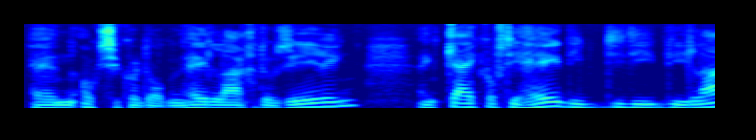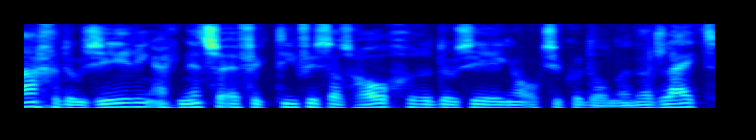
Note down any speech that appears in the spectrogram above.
en oxycodon, een hele lage dosering. En kijken of die, die, die, die, die lage dosering eigenlijk net zo effectief is als hogere doseringen oxycodon. En dat lijkt,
